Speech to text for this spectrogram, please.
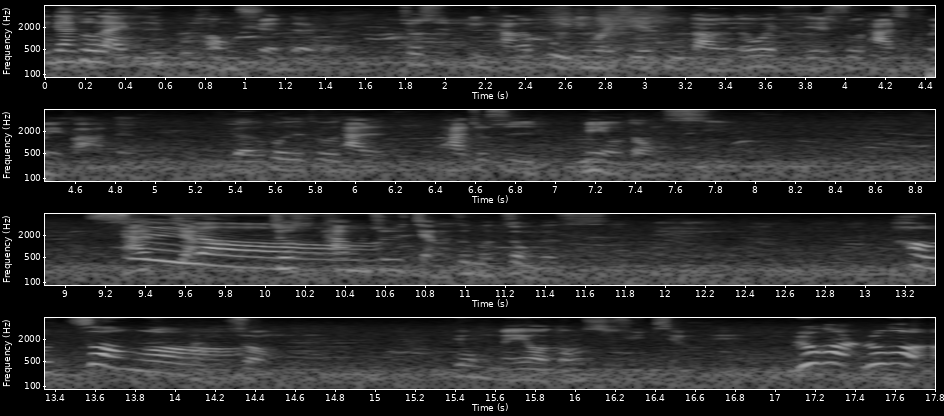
应该说来自于不同圈的人，就是平常都不一定会接触到的，都会直接说他是匮乏的，跟或者说他的他就是没有东西。他讲、哦，就是他们就是讲这么重的词，好重哦很。重，用没有东西去讲。如果如果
